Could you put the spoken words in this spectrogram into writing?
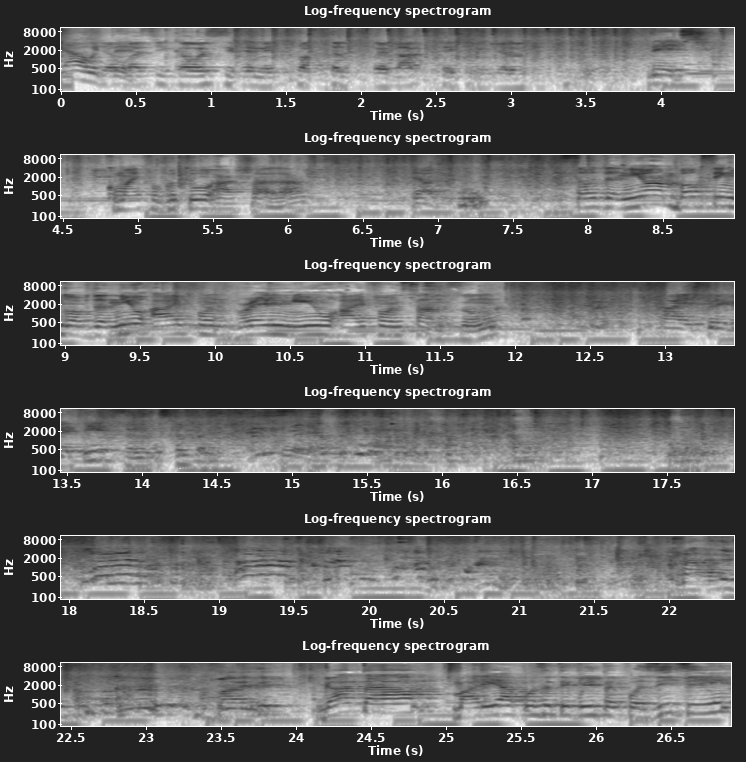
ia Eu uite. mă simt ca o sirene toată pe lapte când el... Deci, cum ai făcut tu așa, da? Ia uite. So the new unboxing of the new iPhone, brand new iPhone Samsung. Hai, ești pregătit? Sunt super. Mai Gata! Maria, poți să te pui pe poziții?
